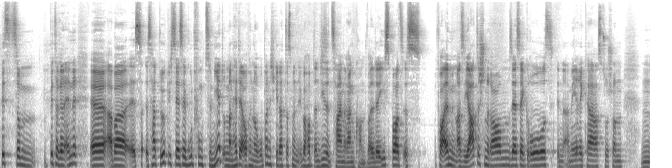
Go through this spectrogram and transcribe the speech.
bis zum bitteren Ende. Äh, aber es, es hat wirklich sehr, sehr gut funktioniert und man hätte auch in Europa nicht gedacht, dass man überhaupt an diese Zahlen rankommt, weil der E-Sports ist vor allem im asiatischen Raum sehr, sehr groß. In Amerika hast du schon ähm,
